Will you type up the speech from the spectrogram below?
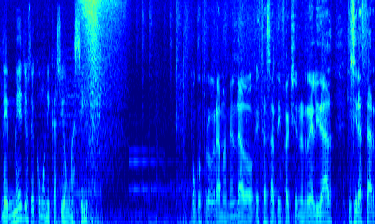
de medios de comunicación masivos. Pocos programas me han dado esta satisfacción. En realidad quisiera estar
